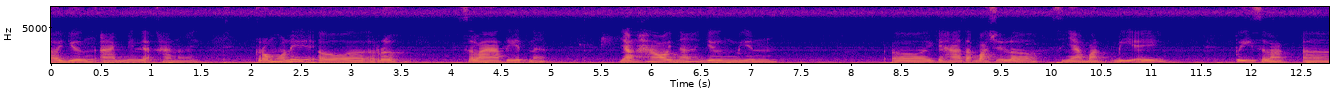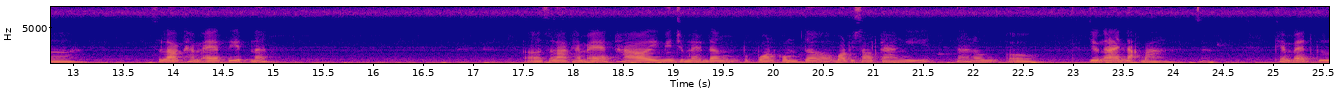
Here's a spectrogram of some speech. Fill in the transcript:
ដល់យើងអាចមានលក្ខខណ្ឌហ្នឹងឯងក្រុមហ៊ុននេះរើសសាលាទៀតណាយ៉ាងហោចណាយើងមានអឺគេហៅថា Bachelor សញ្ញាបត្រ BA ពីសាលាអឺសាលា CAMED ទៀតណាសាលា CAMED ហើយមានចំណេះដឹងប្រព័ន្ធកុំព្យូទ័របទពិសោធន៍ការងារណានៅយើងអាចដាក់បានណា CAMED គឺ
